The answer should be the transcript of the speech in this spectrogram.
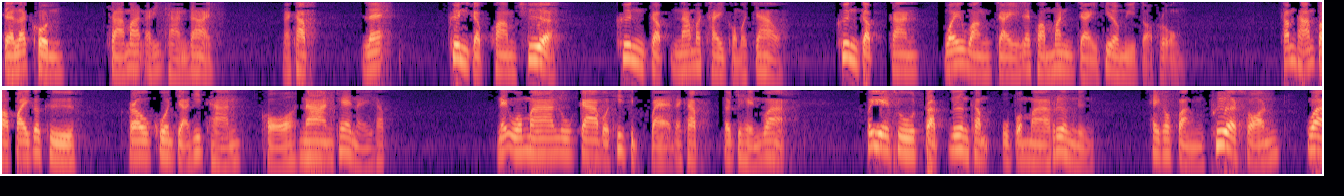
แต่ละคนสามารถอธิษฐานได้นะครับ และขึ้นกับความเชื่อขึ้นกับน้ำพระทัยของพระเจ้า ขึ้นกับการไว้วางใจและความมั่นใจที่เรามีต่อพระองค์คำถามต่อไปก็คือ เราควรจะอธิษฐานขอนานแค่ไหนครับ ในอุปมาลูกาบทที่สิบแปดนะครับ เราจะเห็นว่า พระเยซูตรัสเรื่องคำอุปมาเรื่องหนึ่ง ให้เขาฟังเพื่อสอนว่า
